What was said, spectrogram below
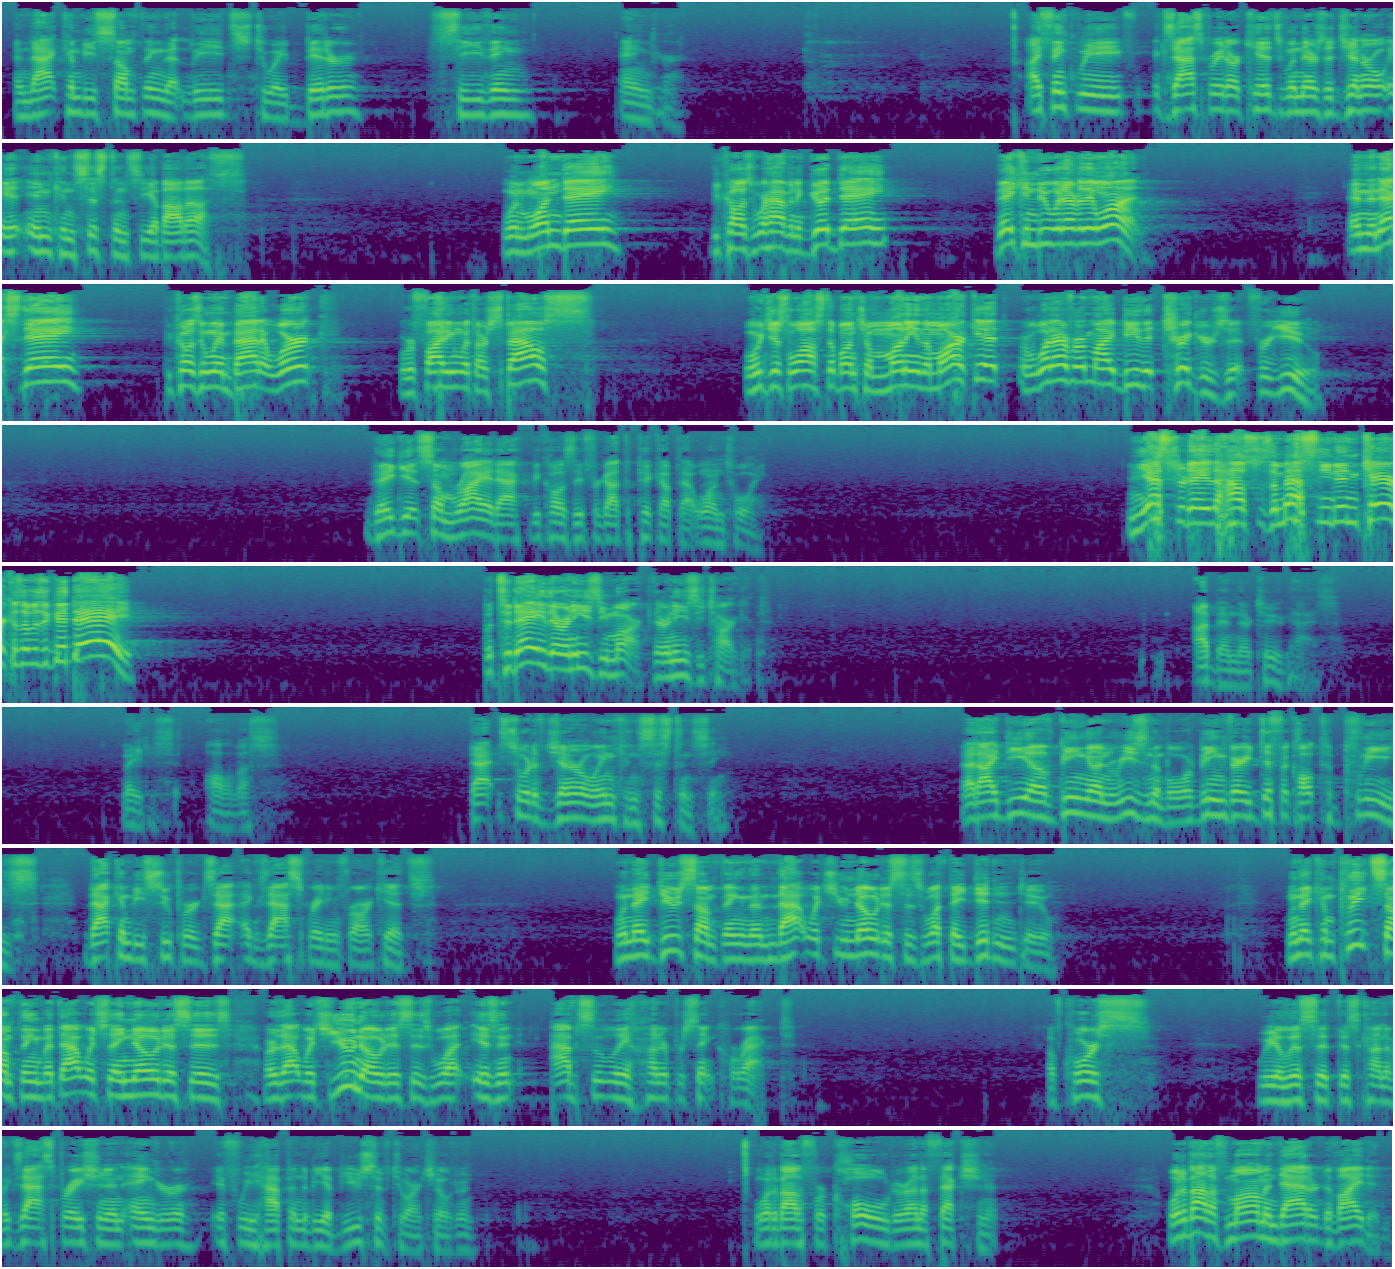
And that can be something that leads to a bitter, seething anger. I think we exasperate our kids when there's a general inconsistency about us. When one day, because we're having a good day, they can do whatever they want. And the next day, because it went bad at work, we're fighting with our spouse, we just lost a bunch of money in the market, or whatever it might be that triggers it for you. They get some riot act because they forgot to pick up that one toy. And yesterday the house was a mess and you didn't care because it was a good day. But today they're an easy mark, they're an easy target. I've been there too, guys. Ladies, all of us. That sort of general inconsistency. That idea of being unreasonable or being very difficult to please, that can be super exa- exasperating for our kids. When they do something, then that which you notice is what they didn't do. When they complete something, but that which they notice is, or that which you notice is what isn't absolutely 100% correct. Of course, we elicit this kind of exasperation and anger if we happen to be abusive to our children. What about if we're cold or unaffectionate? What about if mom and dad are divided?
